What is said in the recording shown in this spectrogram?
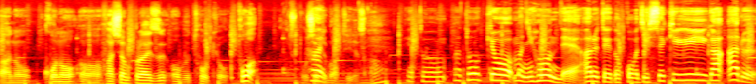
あのこのファッションプライズ・オブ・東京とはちょっと教えてもらっていいですか、はい、えっとまあ、東京、まあ、日本である程度こう実績がある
